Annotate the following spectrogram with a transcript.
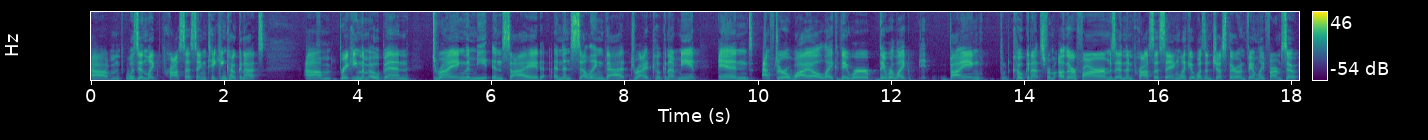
um, was in like processing, taking coconuts, um, breaking them open, drying the meat inside, and then selling that dried coconut meat. And after a while, like they were they were like buying coconuts from other farms and then processing like it wasn't just their own family farm. So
